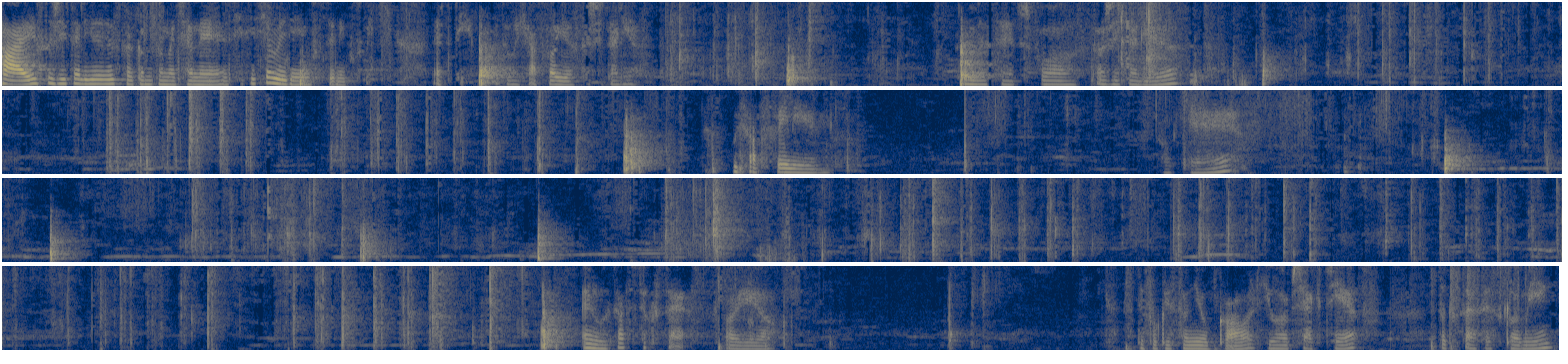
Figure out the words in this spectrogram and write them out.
Hi Sagittarius, welcome to my channel. This is your reading for the next week. Let's see what we have for you Sagittarius. A message for Sagittarius. We have feelings. Okay. And we have success for you. Stay focused on your goal, your objective. Success is coming.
